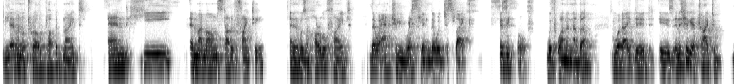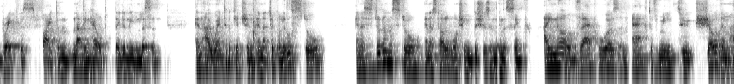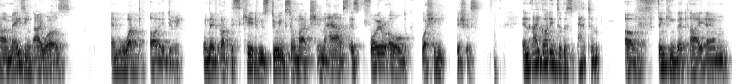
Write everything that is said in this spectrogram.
11 or 12 o'clock at night. And he and my mom started fighting, and it was a horrible fight they were actually wrestling. They were just like physical with one another. What I did is initially I tried to break this fight and nothing helped. They didn't even listen. And I went to the kitchen and I took a little stool and I stood on the stool and I started washing dishes in, in the sink. I know that was an act of me to show them how amazing I was and what are they doing when they've got this kid who's doing so much in the house as four year old washing dishes. And I got into this pattern of thinking that I am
